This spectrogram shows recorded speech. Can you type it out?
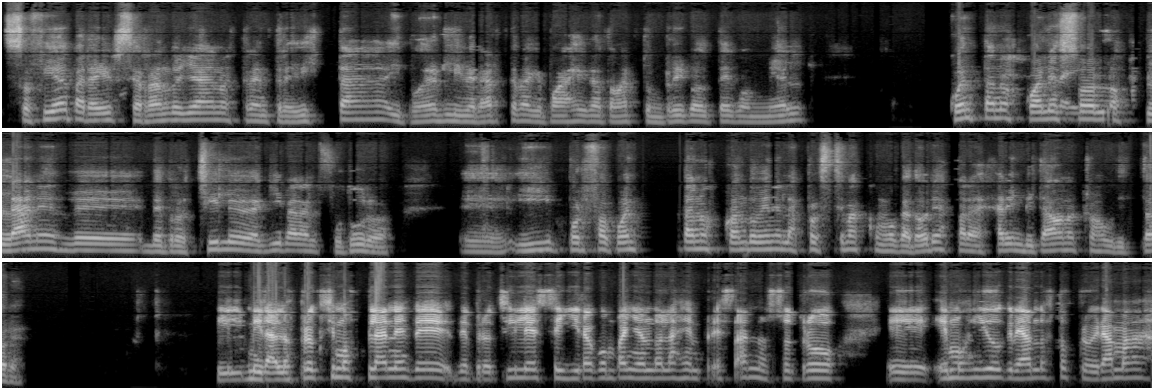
Sofía, para ir cerrando ya nuestra entrevista y poder liberarte para que puedas ir a tomarte un rico té con miel, cuéntanos cuáles son los planes de, de ProChile de aquí para el futuro. Eh, y porfa, cuéntanos cuándo vienen las próximas convocatorias para dejar invitados a nuestros auditores mira, los próximos planes de, de ProChile es seguir acompañando a las empresas. Nosotros eh, hemos ido creando estos programas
